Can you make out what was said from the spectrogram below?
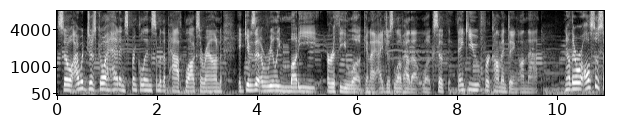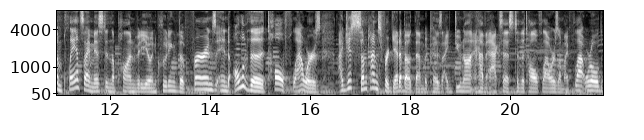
So I would just go ahead and sprinkle in some of the path blocks around. It gives it a really muddy, earthy look, and I, I just love how that looks. So th thank you for commenting on that. Now there were also some plants I missed in the pond video, including the ferns and all of the tall flowers. I just sometimes forget about them because I do not have access to the tall flowers on my flat world,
